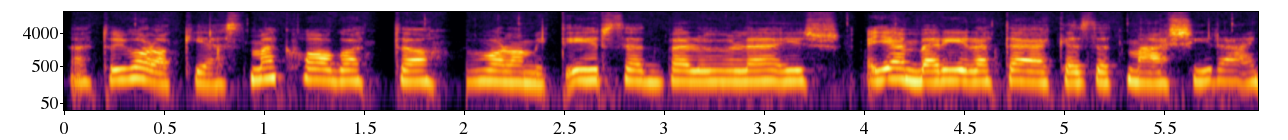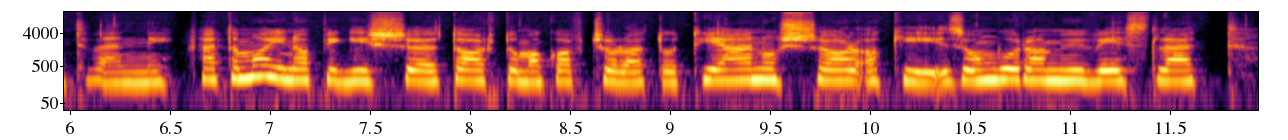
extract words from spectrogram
Tehát, hogy valaki ezt meghallgatta, valamit érzett belőle, és egy ember élete elkezdett más irányt venni. Hát a mai napig is tartom a kapcsolatot Jánossal, aki zongoraművész lett,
